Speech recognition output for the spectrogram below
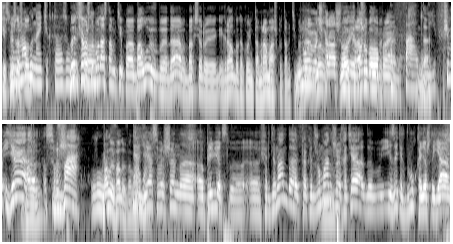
и Не смешно, что могу он... найти, кто Ну, озвучивал. это все равно, чтобы у нас там, типа, Балуев бы, да, вот боксер играл бы какую-нибудь там ромашку, там, типа, Ну, да. очень хорошо, ну, и хорошо было бы. правильно. Балуев. В общем, я Ва. Лу. Валуй, валуй, валуй. Да, да. Я совершенно э, приветствую э, Фердинанда, как и Джуманджи, хотя да, из этих двух, конечно, я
